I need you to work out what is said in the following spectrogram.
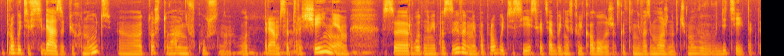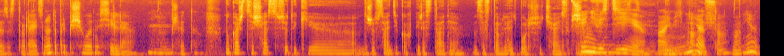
попробуйте в себя запихнуть э, то, что вам невкусно. Вот mm-hmm. прям с отвращением, mm-hmm. с рвотными позывами попробуйте съесть хотя бы несколько ложек. Это невозможно. Почему вы детей тогда заставляете? Ну, это про пищевое насилие mm-hmm. вообще-то. Ну, кажется, сейчас все-таки э, даже в садиках перестали заставлять больше часть. Вообще не везде. А, не везде. нет. А, все, ладно. Нет,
